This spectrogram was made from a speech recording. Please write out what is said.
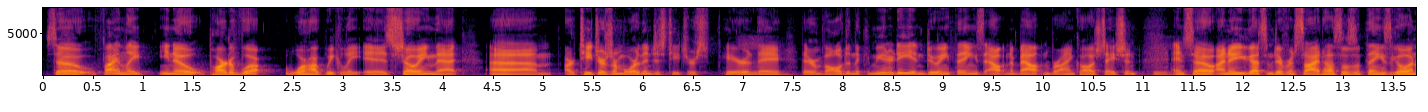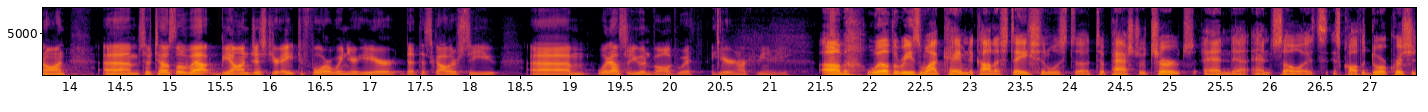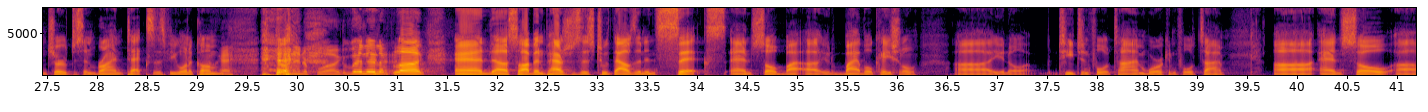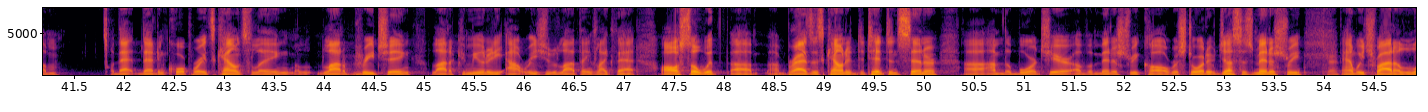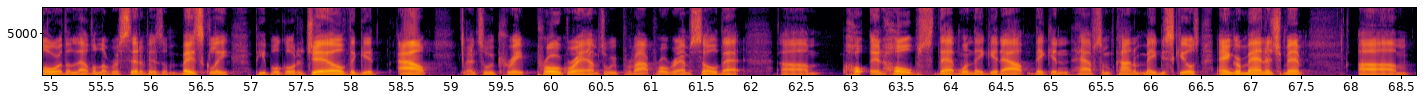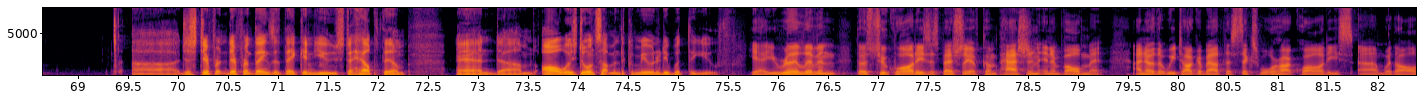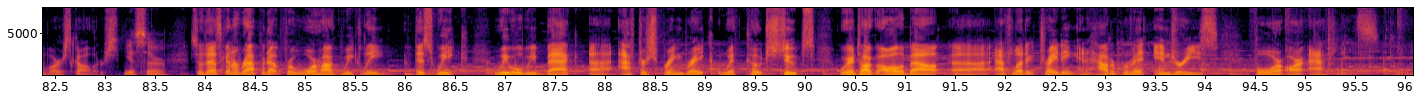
So finally, you know, part of War- Warhawk Weekly is showing that um, our teachers are more than just teachers here. They they're involved in the community and doing things out and about in Bryan College Station. And so I know you got some different side hustles and things going on. Um, so tell us a little about beyond just your eight to four when you're here that the scholars see you. Um, what else are you involved with here in our community? Um, well, the reason why I came to College Station was to, to pastor a church, and uh, and so it's it's called the Door Christian Church. It's in Bryan, Texas. If you want to come, Okay, throwing in a plug. Put in a plug. And uh, so I've been pastor since 2006, and so by uh, you know, bivocational, uh, you know, teaching full time, working full time, uh, and so um, that that incorporates counseling, a lot of preaching, a lot of community outreach, do a lot of things like that. Also with uh, uh, Brazos County Detention Center, uh, I'm the board chair of a ministry called Restorative Justice Ministry, and we try to lower the level of recidivism. Basically, people go to jail, they get out, and so we create programs, we provide programs so that. Um, ho- in hopes that when they get out, they can have some kind of maybe skills, anger management, um, uh, just different different things that they can use to help them, and um, always doing something in the community with the youth. Yeah, you really live in those two qualities, especially of compassion and involvement. I know that we talk about the six Warhawk qualities um, with all of our scholars. Yes, sir. So that's going to wrap it up for Warhawk Weekly this week. We will be back uh, after spring break with Coach Stutes. We're going to talk all about uh, athletic training and how to prevent injuries for our athletes. Cool.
